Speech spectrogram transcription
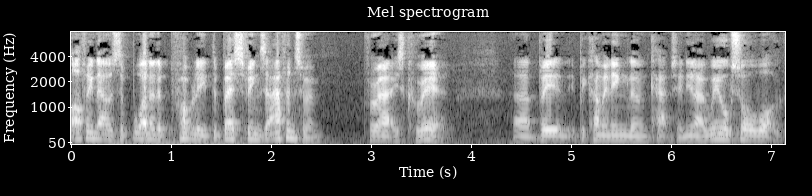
I think that was one of the probably the best things that happened to him throughout his career. Uh, being, becoming England captain, you know, we all saw what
